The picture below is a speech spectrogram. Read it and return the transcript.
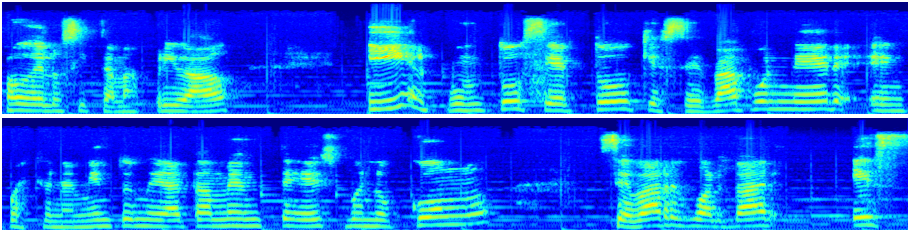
o de los sistemas privados. Y el punto cierto que se va a poner en cuestionamiento inmediatamente es, bueno, ¿cómo se va a resguardar es,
